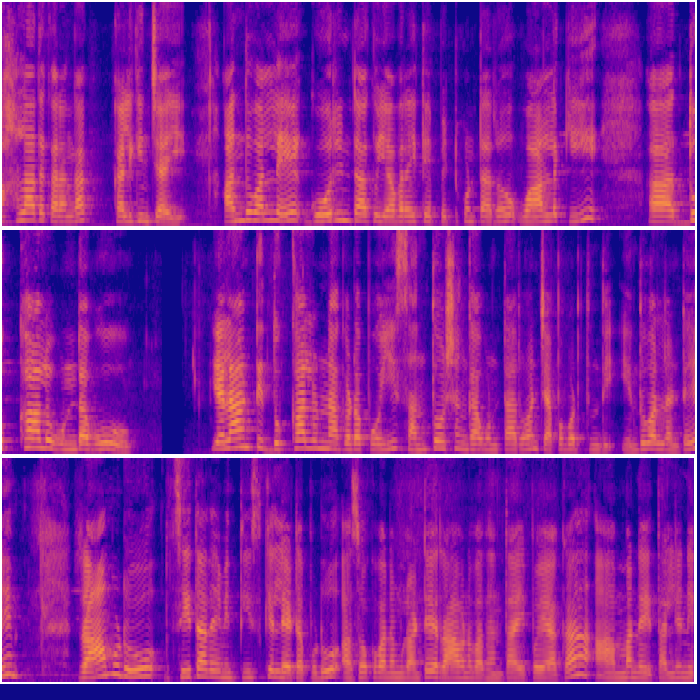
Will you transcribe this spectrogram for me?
ఆహ్లాదకరంగా కలిగించాయి. అందువల్లే గోరింటాకు ఎవరైతే పెట్టుకుంటారో వాళ్ళకి దుఃఖాలు ఉండవు. ఎలాంటి దుఃఖాలున్నా కూడా పోయి సంతోషంగా ఉంటారు అని చెప్పబడుతుంది. ఎందువల్లంటే రాముడు సీతాదేవిని తీసుకెళ్ళేటప్పుడు అశోకవనంలో అంటే రావణ వధంతా అయిపోయాక ఆ అమ్మని తల్లిని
